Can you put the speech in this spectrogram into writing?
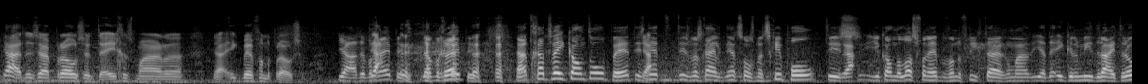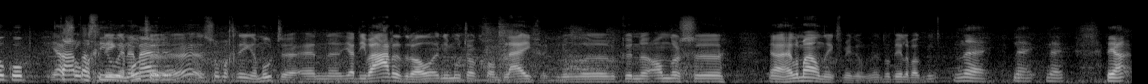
ja, er zijn pro's en tegens, maar uh, ja, ik ben van de pro's. Ja, dat begrijp ik. Dat begrijp ik. Ja, het gaat twee kanten op. Hè. Het, is net, het is waarschijnlijk net zoals met Schiphol. Het is, Je kan er last van hebben van de vliegtuigen, maar ja, de economie draait er ook op. Ja, sommige dingen moeten. Hè. Sommige dingen moeten. En uh, ja, die waren er al en die moeten ook gewoon blijven. Ik bedoel, we kunnen anders ja, helemaal niks meer doen. Dat willen we ook niet. Nee, nee, nee. Ja,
